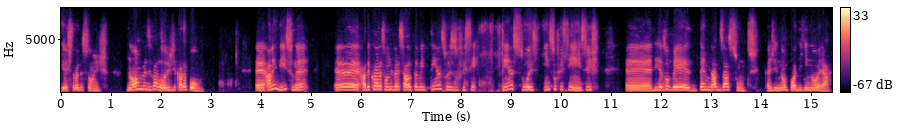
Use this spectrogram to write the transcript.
e as tradições, normas e valores de cada povo. É, além disso, né, é, a Declaração Universal também tem as suas, tem as suas insuficiências é, de resolver determinados assuntos que a gente não pode ignorar,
